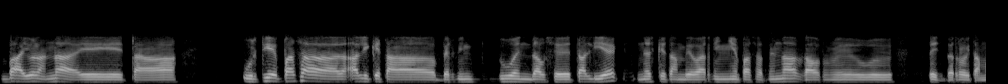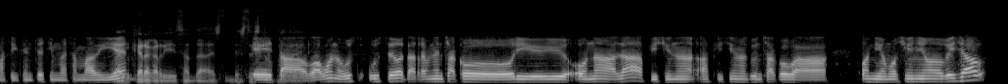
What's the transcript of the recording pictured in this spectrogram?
Ba, jolan da, eta urtie pasa alik eta berdin duen dauze taldiek, nesketan bebar gine pasaten da, gaur e, zeit berro eta mazik zentzezin esan badien. Ba, izan da, ez, beste Eta, ba, bueno, uste, uste dut, hori ona ala, afizionatu ba, ondi emozionio gehiago,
